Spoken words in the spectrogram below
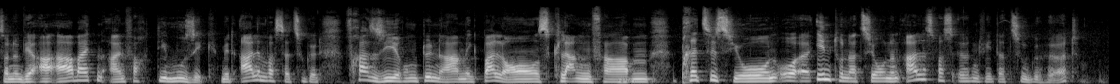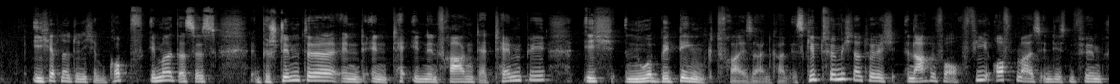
sondern wir erarbeiten einfach die Musik mit allem, was dazu gehört. Phrasierung, Dynamik, Balance, Klangfarben, Präzision, äh, Intonationen, alles, was irgendwie dazu gehört. Ich habe natürlich im Kopf immer, dass es bestimmte in, in, in, den Fragen der Tempi ich nur bedingt frei sein kann. Es gibt für mich natürlich nach wie vor auch viel oftmals in diesen Filmen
